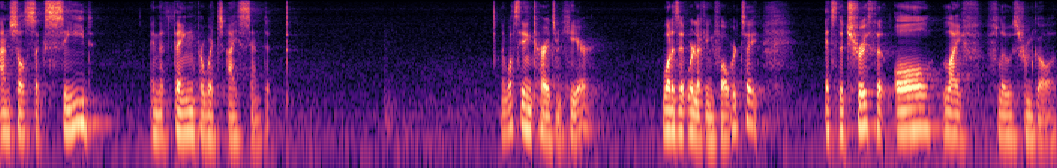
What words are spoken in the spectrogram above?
and shall succeed in the thing for which I sent it. Now, what's the encouragement here? What is it we're looking forward to? It's the truth that all life flows from God.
